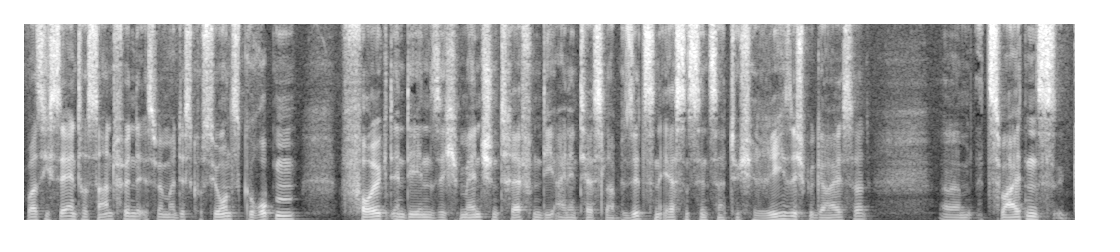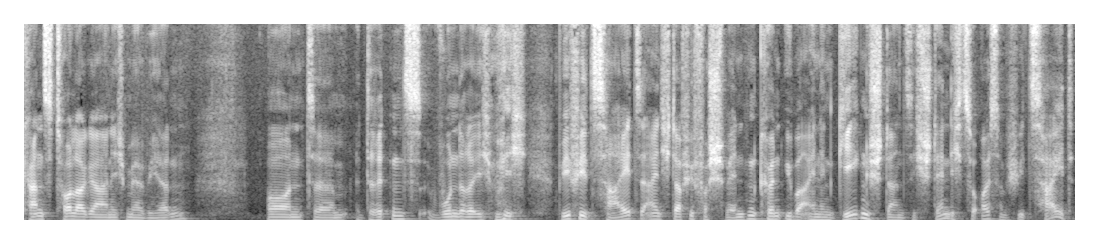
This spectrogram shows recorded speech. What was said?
Was ich sehr interessant finde, ist, wenn man Diskussionsgruppen folgt, in denen sich Menschen treffen, die einen Tesla besitzen. Erstens sind sie natürlich riesig begeistert. Ähm, zweitens kann es toller gar nicht mehr werden. Und ähm, drittens wundere ich mich, wie viel Zeit sie eigentlich dafür verschwenden können, über einen Gegenstand sich ständig zu äußern. Wie viel Zeit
